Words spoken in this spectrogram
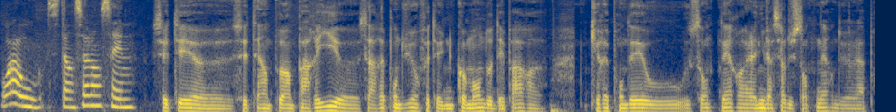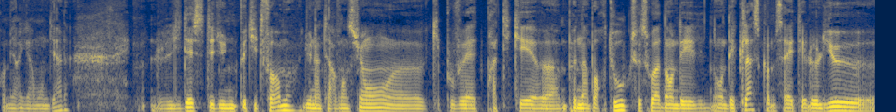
Waouh, c'était un seul en scène. C'était euh, c'était un peu un pari. Euh, ça a répondu en fait à une commande au départ euh, qui répondait au centenaire, à l'anniversaire du centenaire de la Première Guerre mondiale. L'idée c'était d'une petite forme, d'une intervention qui pouvait être pratiquée un peu n'importe où, que ce soit dans des dans des classes comme ça a été le lieu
